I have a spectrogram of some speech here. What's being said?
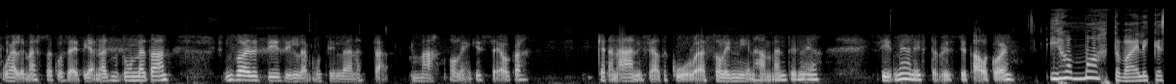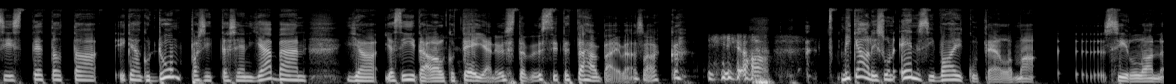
puhelimessa, kun se ei tiennyt, että me tunnetaan. Sitten me soitettiin sille, mutta silleen, että mä olinkin se, joka, kenen ääni sieltä kuului, ja se oli niin hämmentynyt. Ja siitä meidän ystävyys sitten alkoi. Ihan mahtavaa, eli siis te tota, ikään kuin dumppasitte sen jäbän ja, ja siitä alkoi teidän ystävyys sitten tähän päivään saakka. Joo. Mikä oli sun ensivaikutelma silloin,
